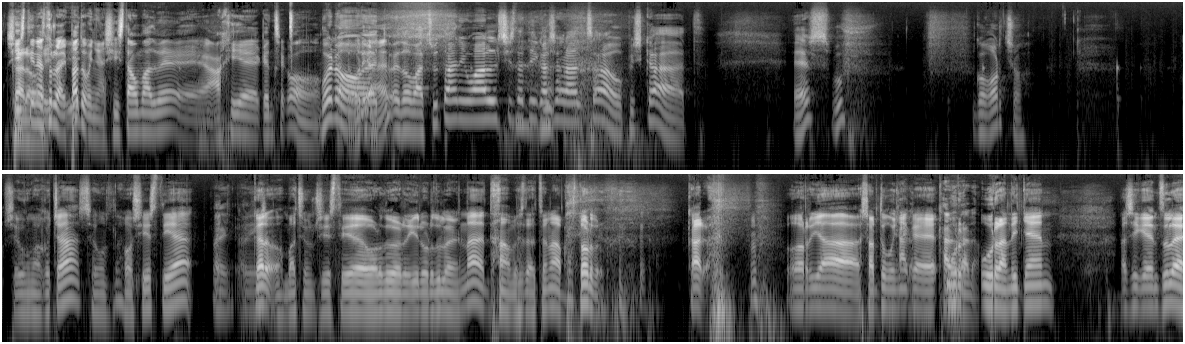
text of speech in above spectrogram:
Sisti Claro, ez dut i- aipatu, baina sista hon bat be, eh, agie kentzeko Bueno, kategoria, et- eh? edo batzutan igual sistatik alzara altzau, pixkat. Ez? Uf. Gogortxo. Segun bakotxa, segun dago siestia. Bai, Claro, batzun siestia ordu erdi ordu lehen da, eta bestatzena postordu. Claro, hor ja sartu guinak Claro, eh, claro, ur, claro. urran diken. Así que entzule,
